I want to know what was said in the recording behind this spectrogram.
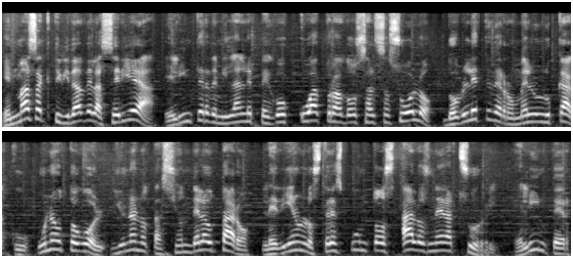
En más actividad de la Serie A, el Inter de Milán le pegó 4 a 2 al Sassuolo. Doblete de Romelu Lukaku, un autogol y una anotación de Lautaro le dieron los 3 puntos a los Nerazzurri. El Inter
